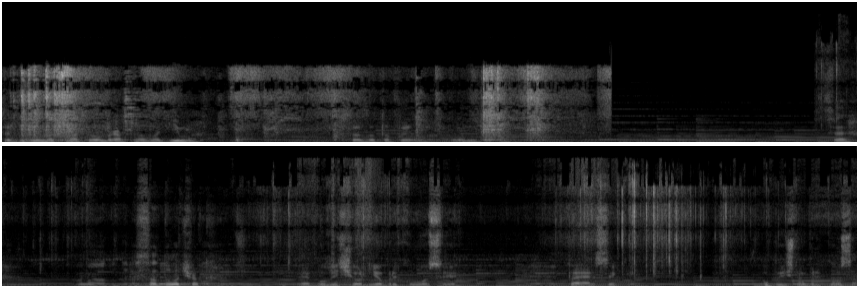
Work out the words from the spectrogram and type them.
Це будинок нашого брата Вадима. Все затопило повністю. Це садочок. Е, були чорні абрикоси, е, персики, обична абрикоса,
